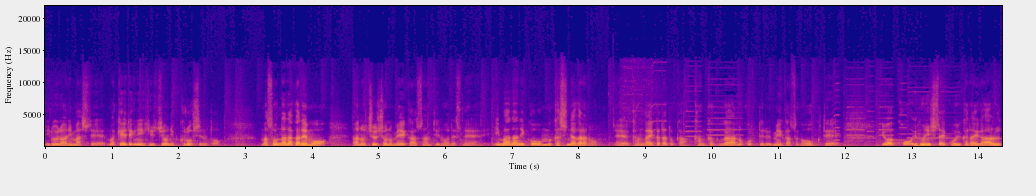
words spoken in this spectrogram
いろいろありまして、まあ、経営的に非常に苦労していると、まあ、そんな中でもあの中小のメーカーさんというのはですねいまだにこう昔ながらの、えー考え方とか感覚が残っているメーカーさんが多くて要はこういうふうにしたいこういう課題がある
